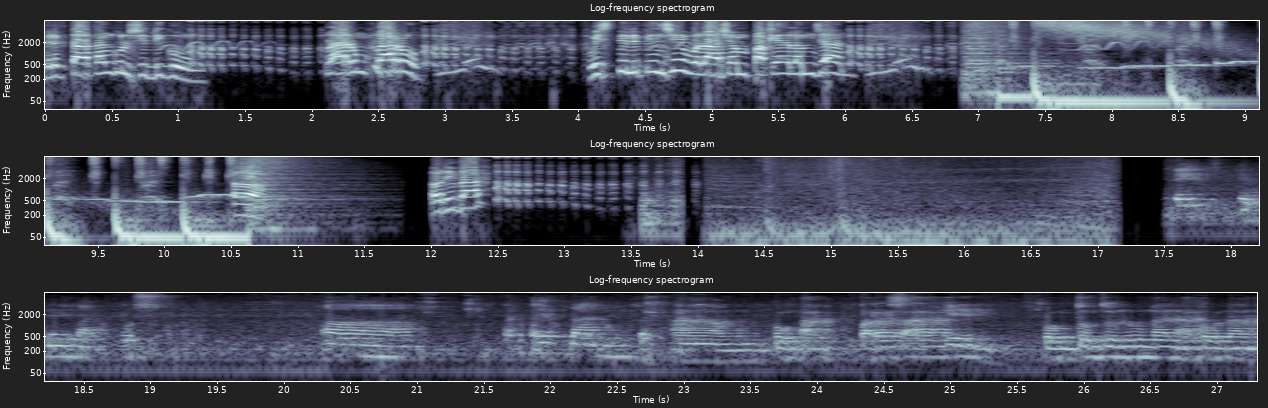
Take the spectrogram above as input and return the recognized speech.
Pinagtatanggol si Digong. Klarong-klaro. West Philippines eh, wala siyang pakialam dyan. Oh. O, di ba? Thanks, February Marcos. Ah, ano plano nito? Um, kung ak- para sa akin, kung tutulungan ako ng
